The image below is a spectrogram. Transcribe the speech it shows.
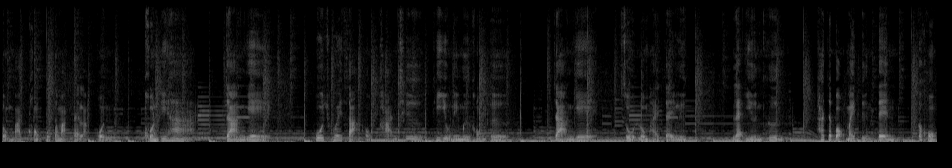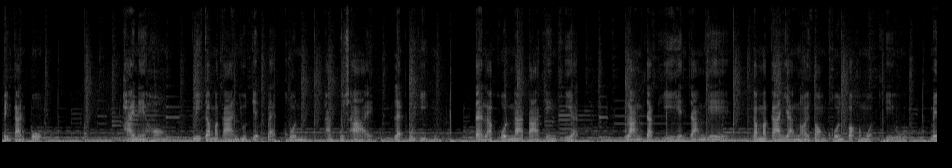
สมบัติของผู้สมัครแต่ละคน คนที่ 5 จางเย่ ผู้ช่วยสาวขานชื่อที่อยู่ในมือของเธอ จางเย่ สูดลมหายใจลึก และยืนขึ้น ถ้าจะบอกไม่ตื่นเต้นก็คงเป็นการโกหกภายในห้องมีกรรมการอยู่ 7-8 คน ทั้งผู้ชายและผู้หญิง แต่ละคนหน้าตาเคร่งเครียด หลังจากที่เห็นจางเย่ กรรมการอย่างน้อยสองคนก็ขมวดคิ้ว ไม่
